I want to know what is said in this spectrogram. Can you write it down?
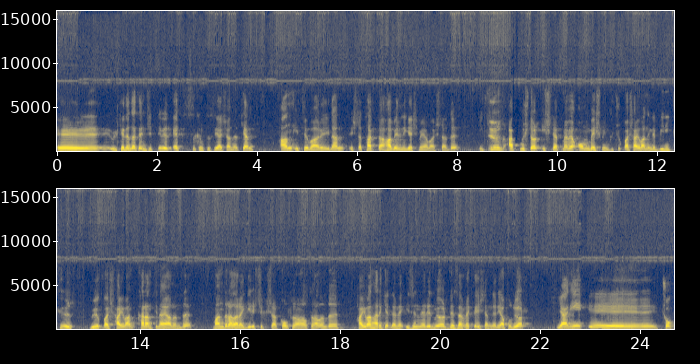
Ee, ülkede zaten ciddi bir et sıkıntısı yaşanırken an itibariyle işte takta haberini geçmeye başladı. 264 işletme ve 15 bin küçükbaş hayvan ile 1200 büyükbaş hayvan karantinaya alındı. Mandıralara giriş çıkışlar koltuğun altına alındı. Hayvan hareketlerine izin verilmiyor. Dezenfekte işlemleri yapılıyor. Yani eee, çok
